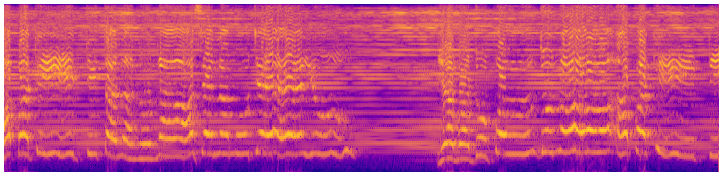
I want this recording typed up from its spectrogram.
అపకీర్తి తనను నాశనము చే ఎవడు పొందునో అపకీర్తి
